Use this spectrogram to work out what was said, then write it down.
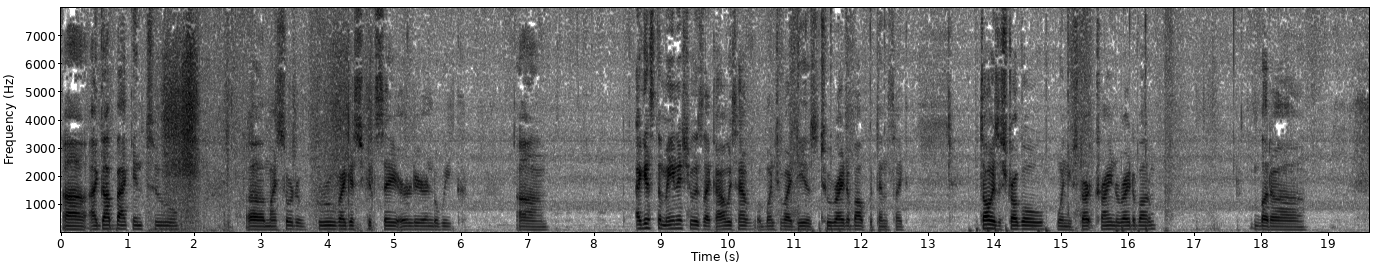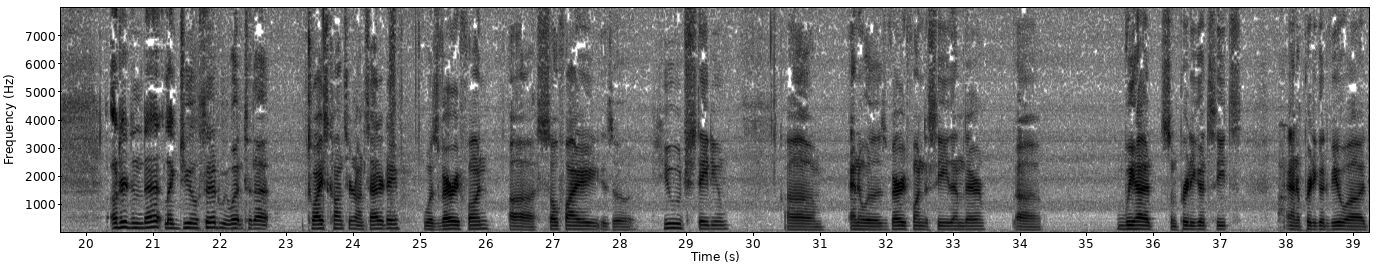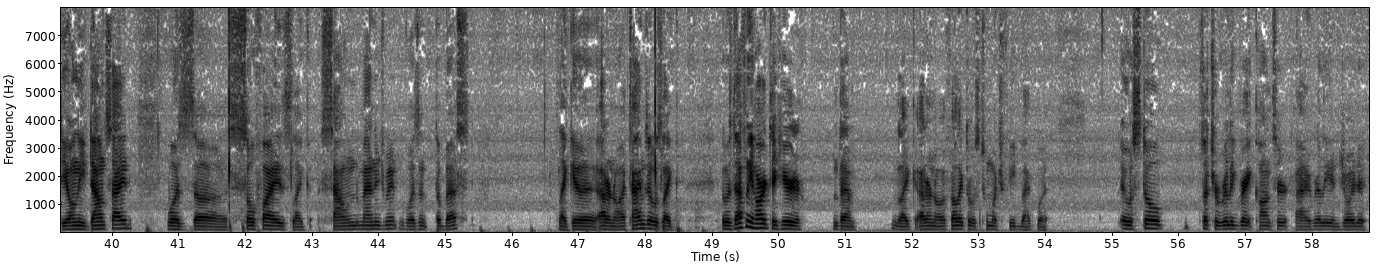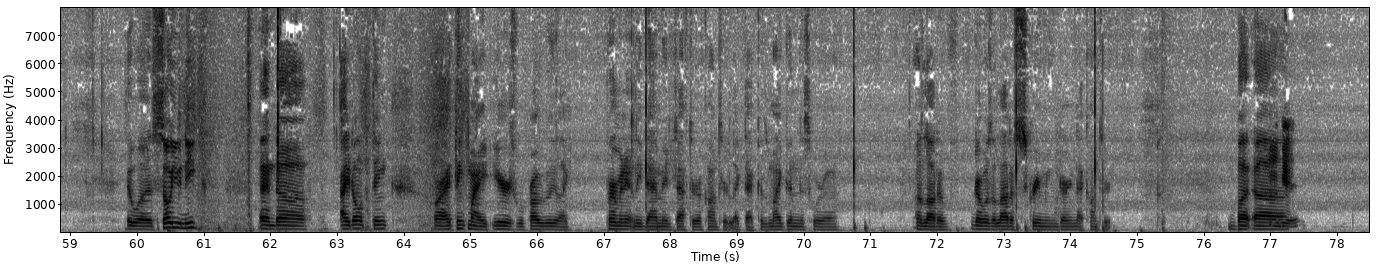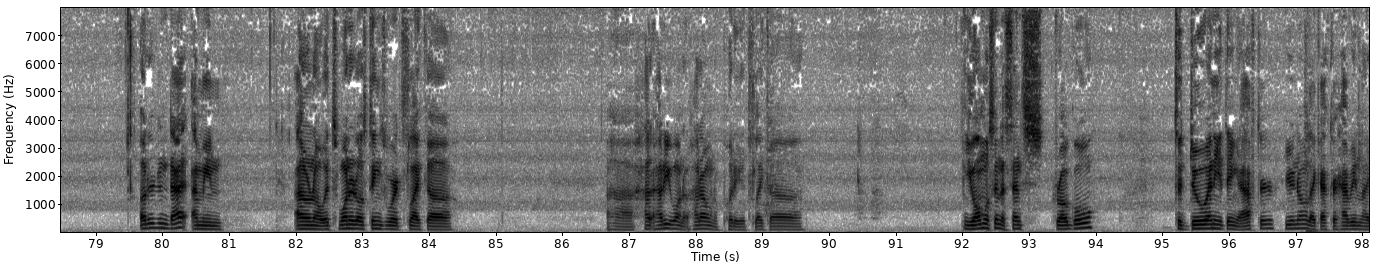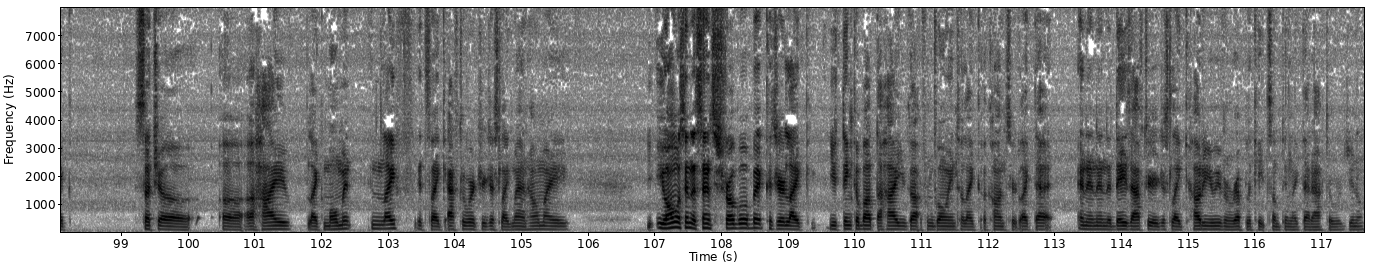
Uh, I got back into uh my sort of groove, I guess you could say, earlier in the week. Um, I guess the main issue is like I always have a bunch of ideas to write about, but then it's like it's always a struggle when you start trying to write about them. But uh other than that, like Gio said, we went to that Twice concert on Saturday. Was very fun. Uh SoFi is a huge stadium, um, and it was very fun to see them there. Uh, we had some pretty good seats and a pretty good view. Uh, the only downside was uh, SoFi's like sound management wasn't the best. Like uh, I don't know, at times it was like it was definitely hard to hear them. Like I don't know, it felt like there was too much feedback, but it was still such a really great concert. I really enjoyed it. It was so unique, and uh, I don't think, or I think my ears were probably like permanently damaged after a concert like that. Because my goodness, were uh, a lot of there was a lot of screaming during that concert. But uh, other than that, I mean, I don't know. It's one of those things where it's like, uh, uh, how how do you want to how do I want to put it? It's like, uh, you almost in a sense struggle to do anything after, you know, like after having like such a a, a high like moment in life. It's like afterwards you're just like, man, how am I? you- almost in a sense struggle a bit because you're like you think about the high you got from going to like a concert like that and then in the days after you're just like how do you even replicate something like that afterwards you know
